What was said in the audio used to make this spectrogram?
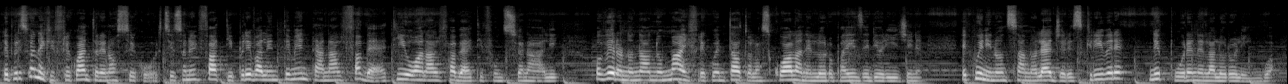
Le persone che frequentano i nostri corsi sono infatti prevalentemente analfabeti o analfabeti funzionali, ovvero non hanno mai frequentato la scuola nel loro paese di origine e quindi non sanno leggere e scrivere neppure nella loro lingua,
